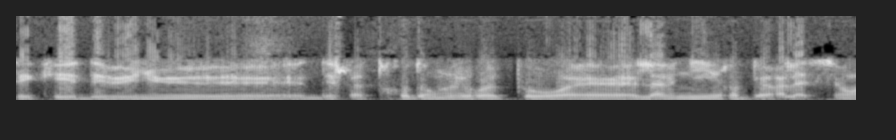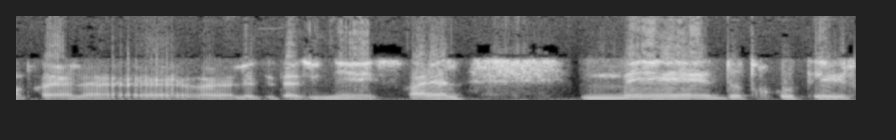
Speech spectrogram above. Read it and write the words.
ce qui est devenu euh, déjà trop dangereux pour euh, l'avenir des relations entre euh, les États-Unis et Israël. Mais d'autre côté, il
